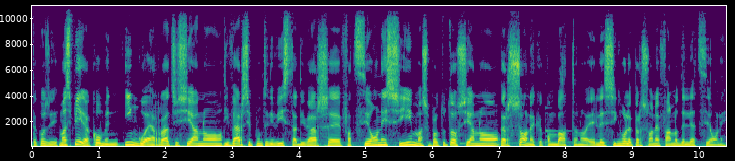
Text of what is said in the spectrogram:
effettivamente così ma spiega come in guerra ci siano diversi punti di vista diverse fazioni sì ma soprattutto siano persone che combattono e le singole persone fanno delle azioni.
